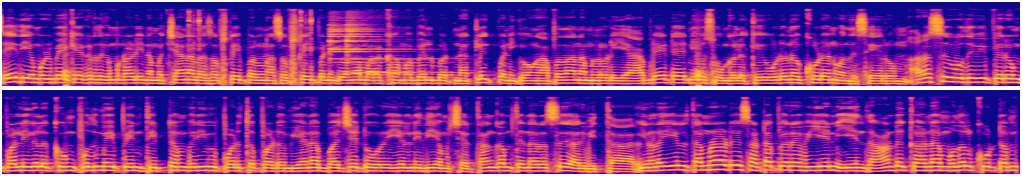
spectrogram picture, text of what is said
செய்தியை முழுமையாக கேட்கறதுக்கு முன்னாடி நம்ம சேனலை சப்ஸ்கிரைப் பண்ணலாம். சப்ஸ்கிரைப் பண்ணிக்கோங்க. மறக்காமல் பெல் பட்டனை கிளிக் பண்ணிக்கோங்க. அப்போ தான் நம்மளுடைய அப்டேட்டட் நியூஸ் உங்களுக்கு உடனுக்குடன் வந்து சேரும். அரசு உதவி பெறும் பள்ளிகளுக்கும் புதுமை பெண் திட்டம் விரிவுபடுத்தப்படும் என பட்ஜெட் உரையில் நிதியமைச்சர் தங்கம் தென்னரசு அறிவித்தார். இந்நிலையில் தமிழ்நாடு சட்டப்பேரவையின் இந்த ஆண்டுக்கான முதல் கூட்டம்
